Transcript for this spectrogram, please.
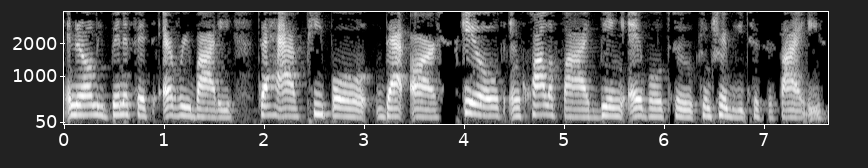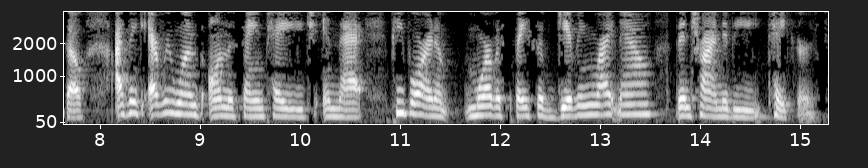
And it only benefits everybody to have people that are skilled and qualified being able to contribute to society. So I think everyone's on the same page in that people are in a more of a space of giving right now than trying to be takers.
